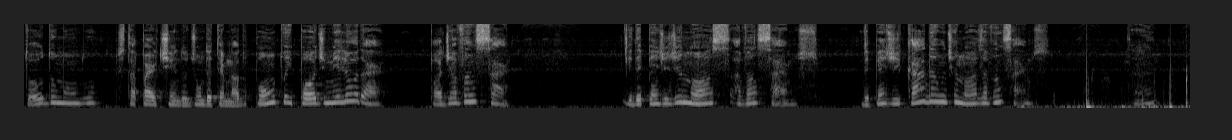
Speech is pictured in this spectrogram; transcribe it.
todo mundo está partindo de um determinado ponto e pode melhorar, pode avançar. E depende de nós avançarmos. Depende de cada um de nós avançarmos. Tá?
